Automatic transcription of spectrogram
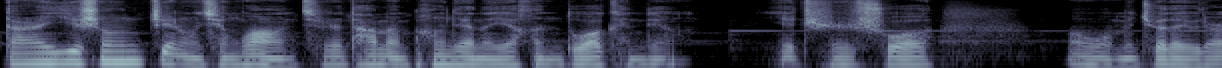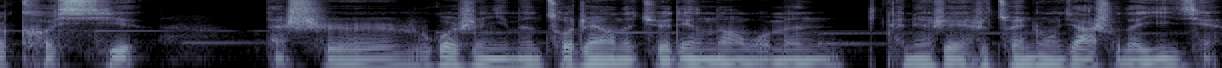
当然，医生这种情况其实他们碰见的也很多，肯定也只是说，呃，我们觉得有点可惜，但是如果是你们做这样的决定呢，我们肯定是也是尊重家属的意见。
